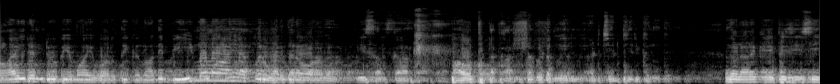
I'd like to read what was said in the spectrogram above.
ആയിരം രൂപയുമായി വർദ്ധിക്കുന്ന. അതിഭീമമായ ഒരു വർധനവാണ് ഈ സർക്കാർ പാവപ്പെട്ട കർഷകരുടെ മേൽ അടിച്ചേൽപ്പിച്ചിരിക്കുന്നത്. അതുകൊണ്ടാണ് കെ പി സി സി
